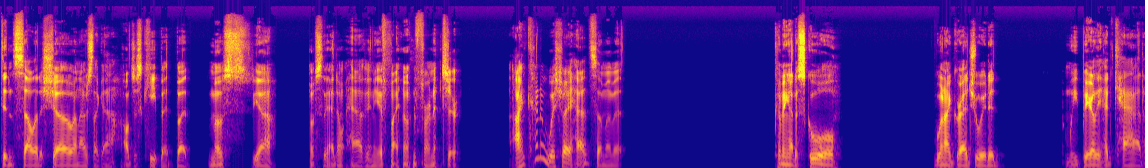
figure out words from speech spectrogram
didn't sell at a show, and I was like, ah, I'll just keep it. But most, yeah, mostly I don't have any of my own furniture. I kind of wish I had some of it. Coming out of school, when I graduated, we barely had CAD.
